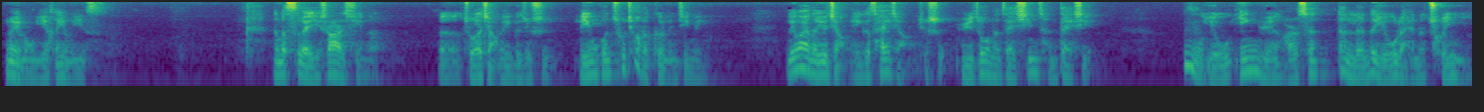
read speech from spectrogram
内容也很有意思。那么四百一十二期呢，呃，主要讲了一个就是灵魂出窍的个人经历。另外呢，又讲了一个猜想，就是宇宙呢在新陈代谢，物由因缘而生，但人的由来呢存疑。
